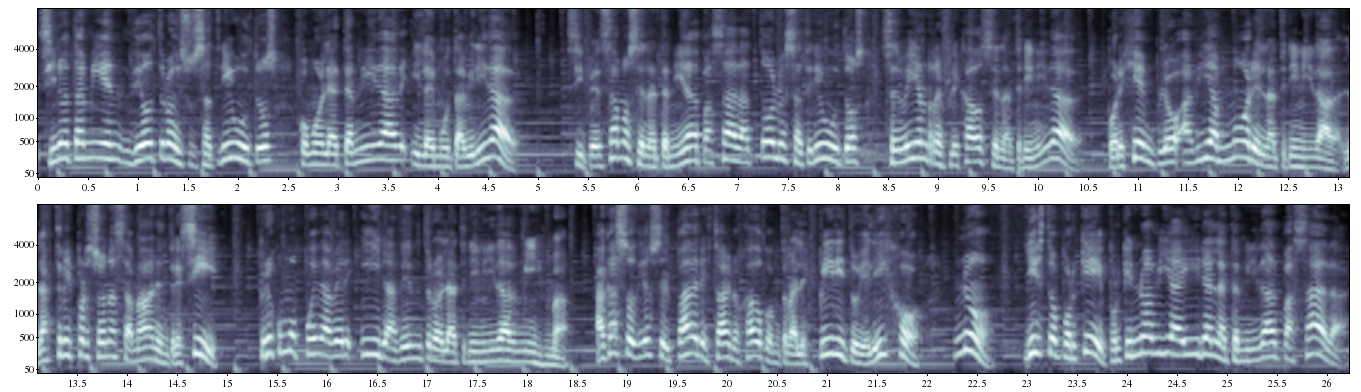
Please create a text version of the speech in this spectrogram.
sino también de otros de sus atributos como la eternidad y la inmutabilidad. Si pensamos en la eternidad pasada, todos los atributos se veían reflejados en la Trinidad. Por ejemplo, había amor en la Trinidad, las tres personas amaban entre sí, pero ¿cómo puede haber ira dentro de la Trinidad misma? ¿Acaso Dios el Padre estaba enojado contra el Espíritu y el Hijo? No. ¿Y esto por qué? Porque no había ira en la eternidad pasada.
